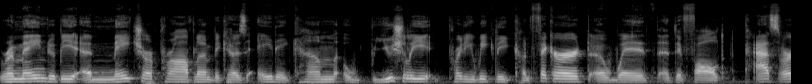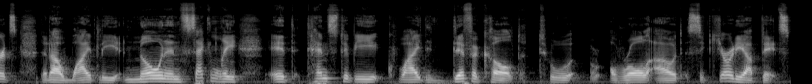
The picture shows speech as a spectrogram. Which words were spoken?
remain to be a major problem because A, they come usually pretty weakly configured uh, with default passwords that are widely known, and secondly, it tends to be quite difficult to roll out security updates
